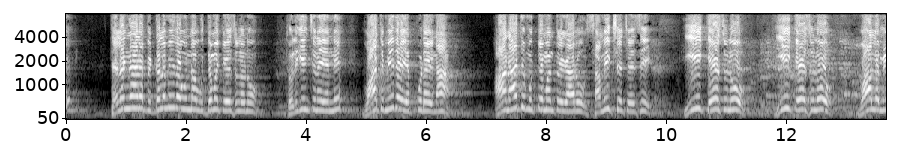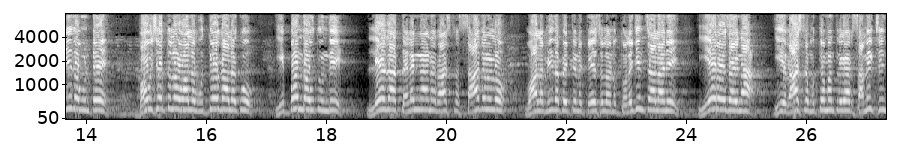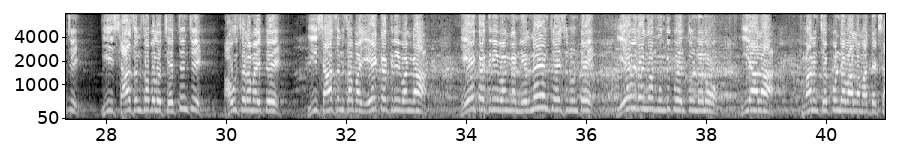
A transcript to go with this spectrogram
తెలంగాణ బిడ్డల మీద ఉన్న ఉద్యమ కేసులను తొలగించినవన్నీ వాటి మీద ఎప్పుడైనా ఆనాటి ముఖ్యమంత్రి గారు సమీక్ష చేసి ఈ కేసులు ఈ కేసులు వాళ్ళ మీద ఉంటే భవిష్యత్తులో వాళ్ళ ఉద్యోగాలకు ఇబ్బంది అవుతుంది. లేదా తెలంగాణ రాష్ట్ర సాధనలో వాళ్ళ మీద పెట్టిన కేసులను తొలగించాలని ఏ రోజైనా ఈ రాష్ట్ర ముఖ్యమంత్రి గారు సమీక్షించి ఈ శాసనసభలో చర్చించి అవసరమైతే ఈ శాసనసభ ఏకగ్రీవంగా ఏకగ్రీవంగా నిర్ణయం చేసినుంటే ఏ విధంగా ముందుకు వెళ్తుండేనో ఇవాళ మనం చెప్పుండే వాళ్ళం అధ్యక్ష.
